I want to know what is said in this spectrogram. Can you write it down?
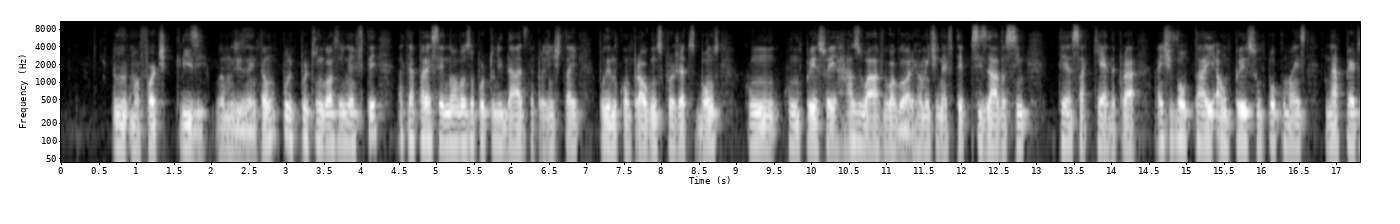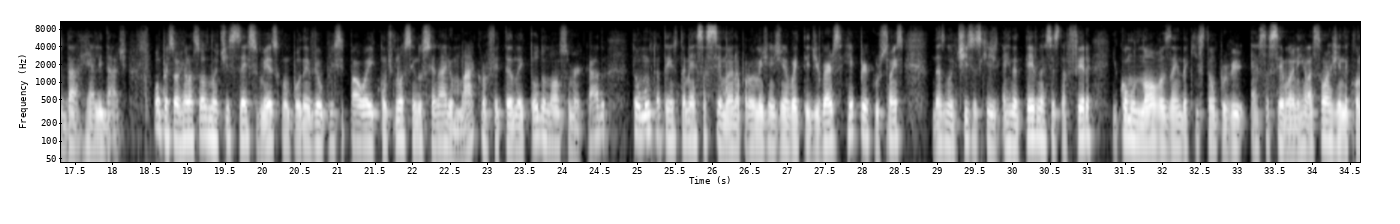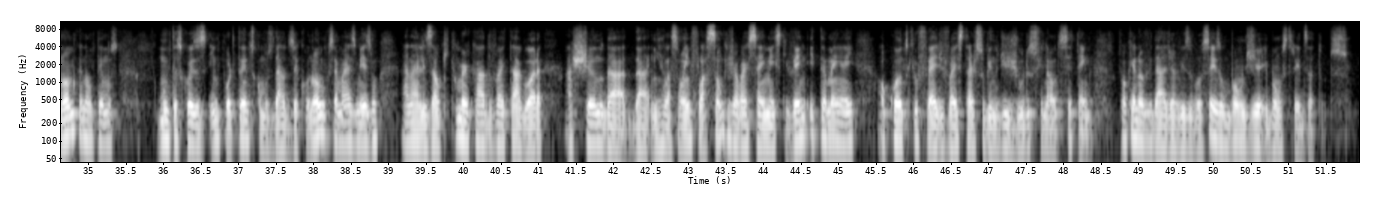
uma forte crise, vamos dizer. Então, por, por quem gosta de NFT, até aparecem novas oportunidades, né, para a gente estar tá aí podendo comprar alguns projetos bons com, com um preço aí razoável agora. Realmente, NFT precisava sim ter essa queda para a gente voltar aí a um preço um pouco mais na perto da realidade. Bom, pessoal, em relação às notícias, é isso mesmo. Como podem ver, o principal aí continua sendo o cenário macro, afetando aí todo o nosso mercado. Então, muito atento também essa semana. Provavelmente a gente ainda vai ter diversas repercussões das notícias que ainda teve na sexta-feira e como novas ainda que estão por vir essa semana. Em relação à agenda econômica, não temos muitas coisas importantes, como os dados econômicos, é mais mesmo analisar o que, que o mercado vai estar tá agora achando da, da, em relação à inflação, que já vai sair mês que vem, e também aí ao quanto que o Fed vai estar subindo de juros final de setembro. Qualquer novidade, aviso vocês. Um bom dia e bons trades a todos.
